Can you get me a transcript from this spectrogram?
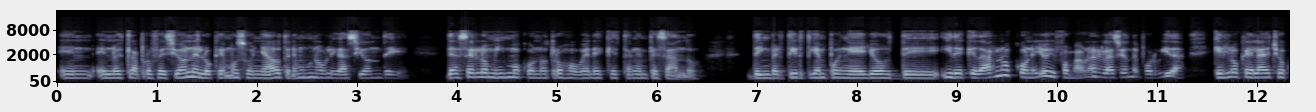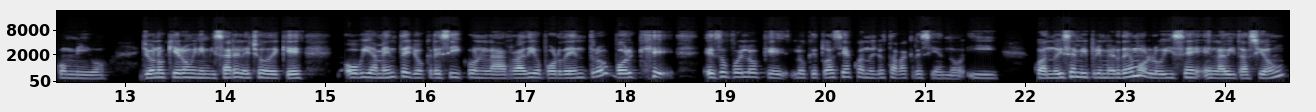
en, en nuestra profesión, en lo que hemos soñado, tenemos una obligación de, de hacer lo mismo con otros jóvenes que están empezando de invertir tiempo en ellos de, y de quedarnos con ellos y formar una relación de por vida, que es lo que él ha hecho conmigo. Yo no quiero minimizar el hecho de que obviamente yo crecí con la radio por dentro, porque eso fue lo que, lo que tú hacías cuando yo estaba creciendo. Y cuando hice mi primer demo, lo hice en la habitación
